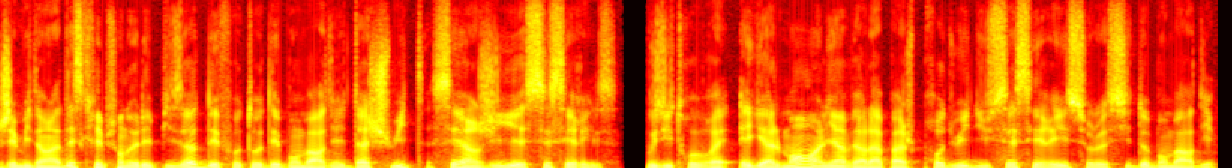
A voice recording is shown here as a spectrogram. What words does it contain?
J'ai mis dans la description de l'épisode des photos des bombardiers Dash 8, CRJ et C-Series. Vous y trouverez également un lien vers la page produit du C-Series sur le site de Bombardier.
